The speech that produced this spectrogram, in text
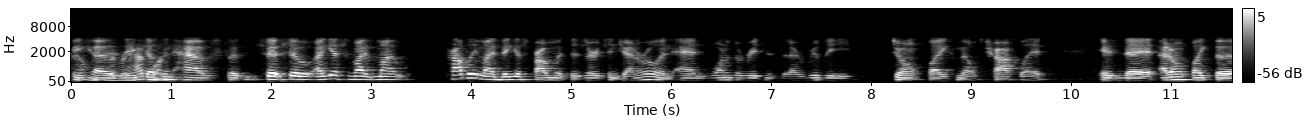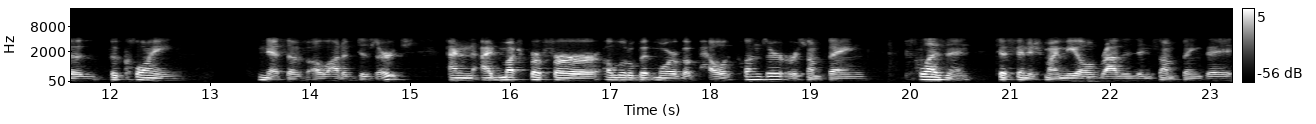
Because it doesn't one. have the so so I guess my my probably my biggest problem with desserts in general and and one of the reasons that I really don't like milk chocolate is that I don't like the the cloyingness of a lot of desserts and I'd much prefer a little bit more of a palate cleanser or something pleasant to finish my meal rather than something that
